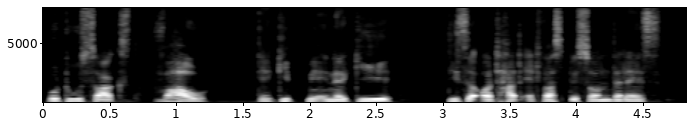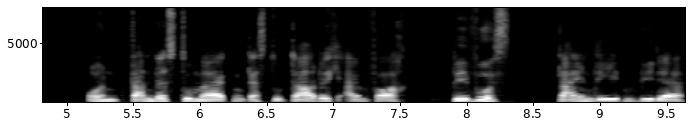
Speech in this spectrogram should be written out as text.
wo du sagst, wow, der gibt mir Energie, dieser Ort hat etwas Besonderes, und dann wirst du merken, dass du dadurch einfach bewusst dein Leben wieder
